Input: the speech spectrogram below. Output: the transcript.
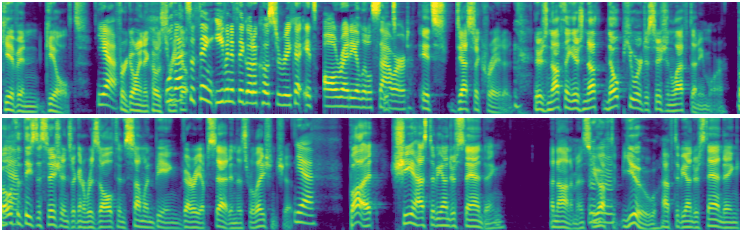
given guilt Yeah. for going to Costa Rica. well, that's the thing. Even if they go to Costa Rica, it's already a little soured. it's desecrated. There's nothing. There's no no pure decision left anymore. Both Yeah. of these decisions are going to result in someone being very upset in this relationship. yeah. But she has to be understanding. Anonymous, you have to Mm-hmm. you have to be understanding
